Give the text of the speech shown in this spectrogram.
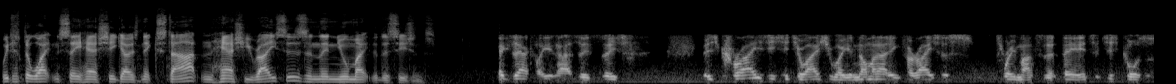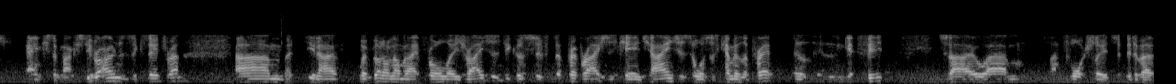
we just have to wait and see how she goes next start and how she races, and then you'll make the decisions. Exactly. You know, it's these, crazy situation where you're nominating for races three months in advance. It just causes angst amongst your owners, etc. Um, but you know, we've got to nominate for all these races because if the preparations can change as horses come to the prep and get fit, so um, unfortunately, it's a bit of a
